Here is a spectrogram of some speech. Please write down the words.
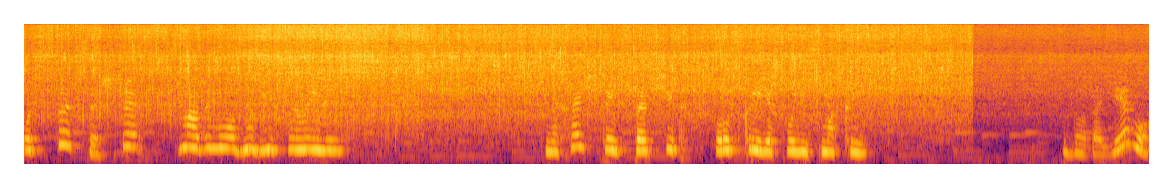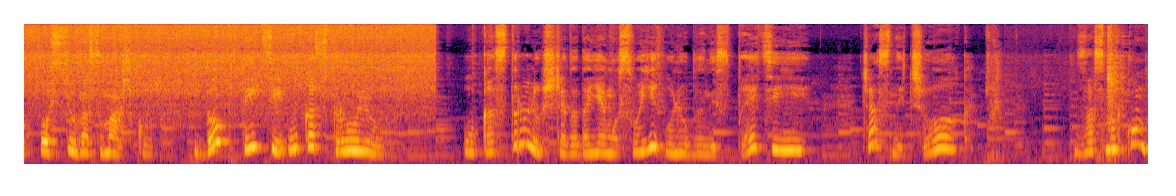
Ось це все ще смажимо одну-дві хвилини. Нехай ще й перчик розкриє свої смаки. Додаємо ось цю засмажку до птиці у каструлю. У каструлю ще додаємо свої улюблені спеції, часничок. За смаком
